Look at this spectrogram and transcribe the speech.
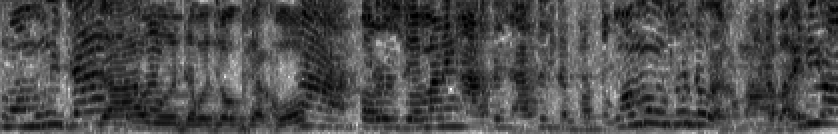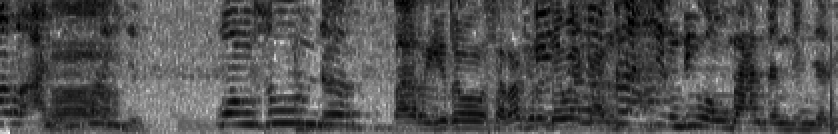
ngomongnya jauh. Mang. Jawa Jogja kok. Nah, harus memang yang artis-artis kepetok ngomong Sunda ya ke mana baik dia apa anjing. Wong Sunda. Tar gitu, sarang sih Kita dewek kan. ngegelatin di wong Banten kan jadi.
